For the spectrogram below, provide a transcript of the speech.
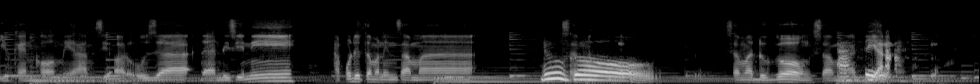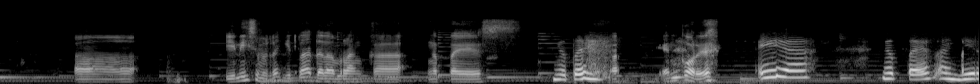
You can call me Ramzi or Uza. Dan di sini aku ditemenin sama Dugo. sama Dugong, sama Asik. dia. Uh, ini sebenarnya kita dalam rangka ngetes Ngetes. Encore ya. iya. Ngetes anjir.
